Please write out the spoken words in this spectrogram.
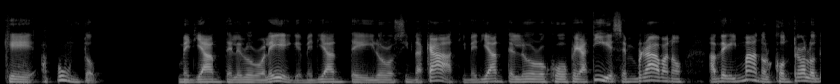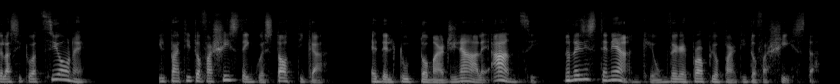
che appunto, mediante le loro leghe, mediante i loro sindacati, mediante le loro cooperative, sembravano avere in mano il controllo della situazione, il Partito Fascista in quest'ottica è del tutto marginale, anzi, non esiste neanche un vero e proprio partito fascista.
